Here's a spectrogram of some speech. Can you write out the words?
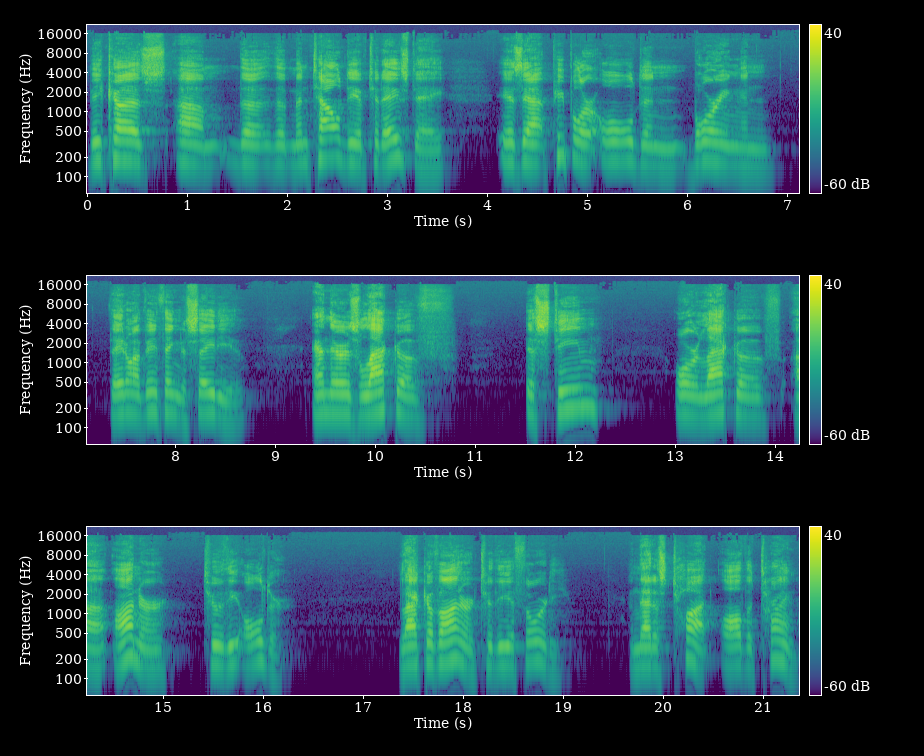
because um, the, the mentality of today's day is that people are old and boring and they don't have anything to say to you. And there's lack of esteem or lack of uh, honor to the older, lack of honor to the authority. And that is taught all the time.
